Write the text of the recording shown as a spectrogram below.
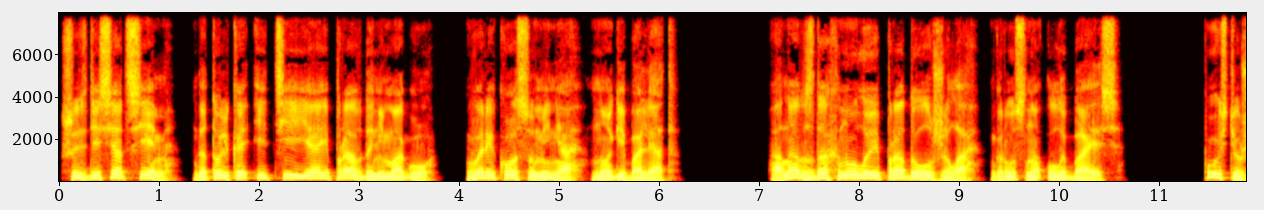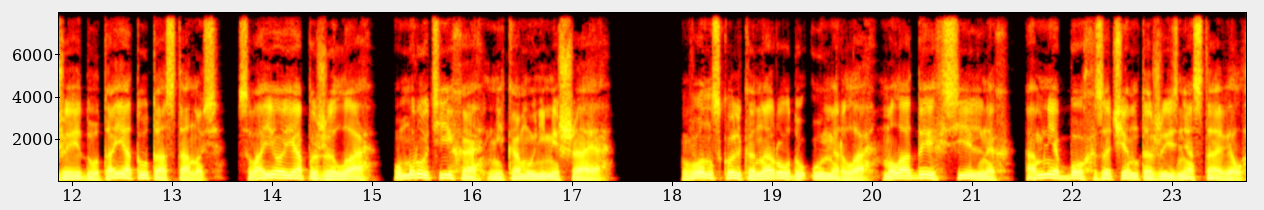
«Шестьдесят семь, да только идти я и правда не могу. Варикоз у меня, ноги болят». Она вздохнула и продолжила, грустно улыбаясь. Пусть уже идут, а я тут останусь. Свое я пожила, умру тихо, никому не мешая. Вон сколько народу умерло, молодых, сильных, а мне Бог зачем-то жизнь оставил.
